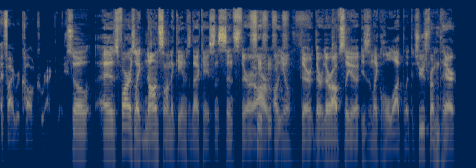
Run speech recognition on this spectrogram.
if I recall correctly. So as far as like non-Sonic games in that case, and since there are uh, you know there there there obviously uh, isn't like a whole lot like to choose from there.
